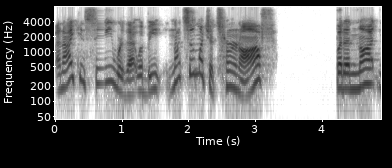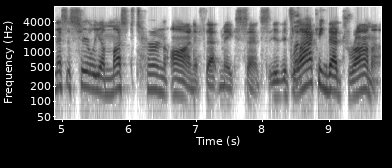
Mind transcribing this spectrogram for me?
and I can see where that would be not so much a turn off, but a not necessarily a must turn on, if that makes sense. it's let, lacking that drama.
